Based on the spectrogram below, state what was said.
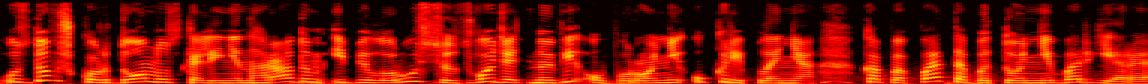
Уздовж кордону з Калінінградом і Білоруссю зводять нові оборонні укріплення, КПП та бетонні бар'єри.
